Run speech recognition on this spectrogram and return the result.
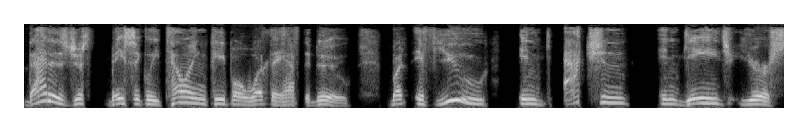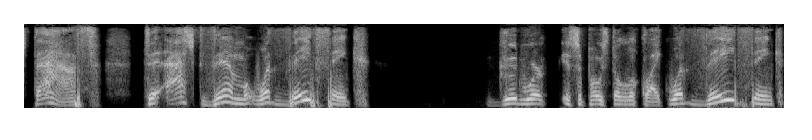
that is just basically telling people what they have to do. But if you in action engage your staff to ask them what they think good work is supposed to look like, what they think,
